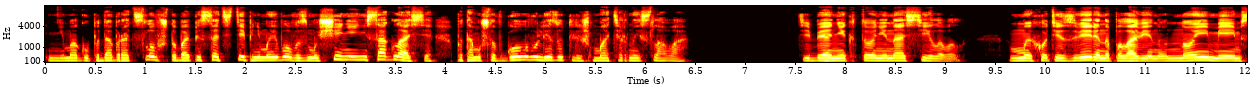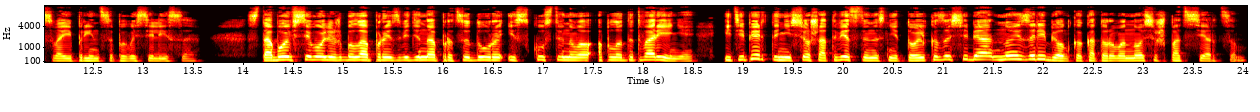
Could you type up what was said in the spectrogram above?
Не могу подобрать слов, чтобы описать степень моего возмущения и несогласия, потому что в голову лезут лишь матерные слова. «Тебя никто не насиловал. Мы хоть и звери наполовину, но имеем свои принципы, Василиса. С тобой всего лишь была произведена процедура искусственного оплодотворения, и теперь ты несешь ответственность не только за себя, но и за ребенка, которого носишь под сердцем».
